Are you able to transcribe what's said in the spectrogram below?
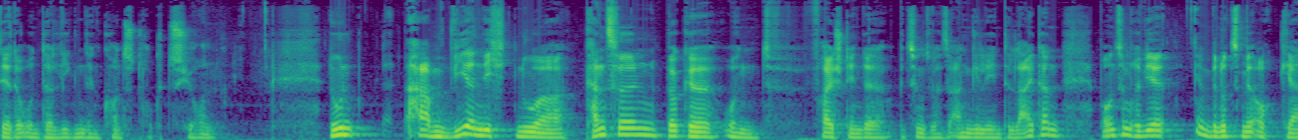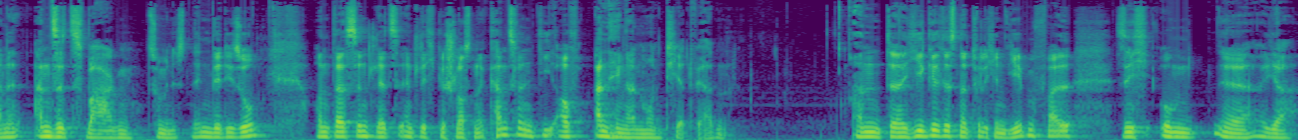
der darunterliegenden Konstruktion. Nun haben wir nicht nur Kanzeln, Böcke und freistehende bzw. angelehnte Leitern. Bei uns im Revier benutzen wir auch gerne Ansitzwagen, zumindest nennen wir die so. Und das sind letztendlich geschlossene Kanzeln, die auf Anhängern montiert werden. Und äh, hier gilt es natürlich in jedem Fall, sich um äh, ja,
